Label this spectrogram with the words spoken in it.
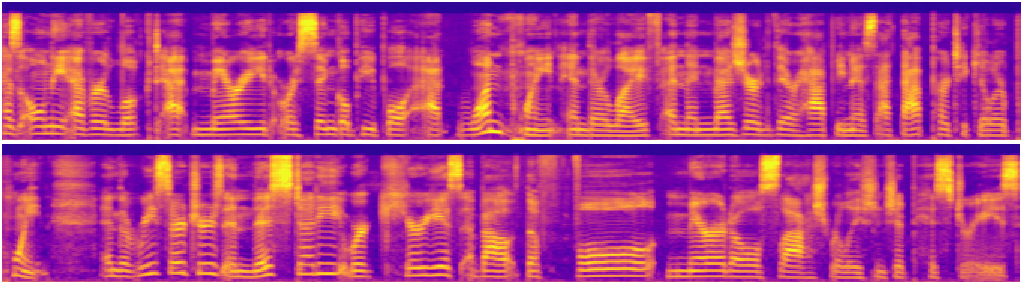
has only ever looked at married or single people at one point in their life and then measured their happiness at that particular point. And the researchers in this study were curious about the full marital slash relationship histories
